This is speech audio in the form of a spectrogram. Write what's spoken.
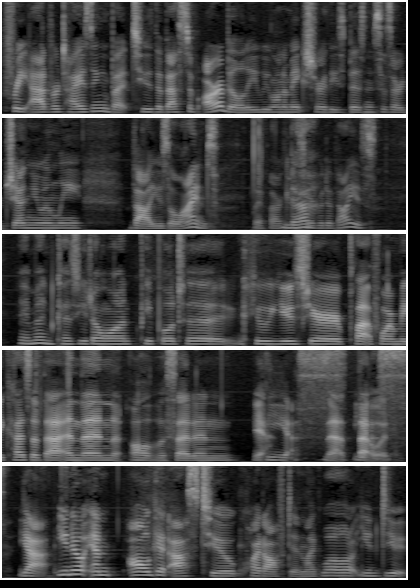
free advertising. But to the best of our ability, we want to make sure these businesses are genuinely values aligned with our conservative yeah. values. Amen. Because you don't want people to who use your platform because of that, and then all of a sudden, yeah, yes, that that yes. would, yeah, you know. And I'll get asked to quite often, like, well, you do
